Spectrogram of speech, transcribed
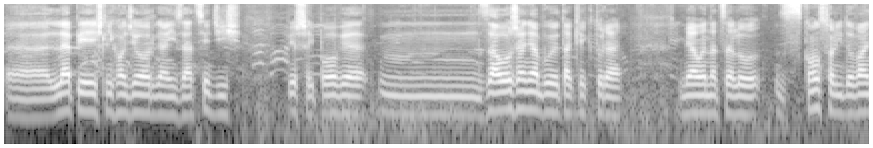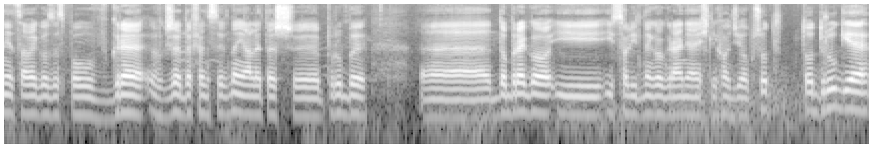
e, lepiej, jeśli chodzi o organizację. Dziś w pierwszej połowie mm, założenia były takie, które miały na celu skonsolidowanie całego zespołu w, grę, w grze defensywnej, ale też e, próby e, dobrego i, i solidnego grania, jeśli chodzi o przód. To drugie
